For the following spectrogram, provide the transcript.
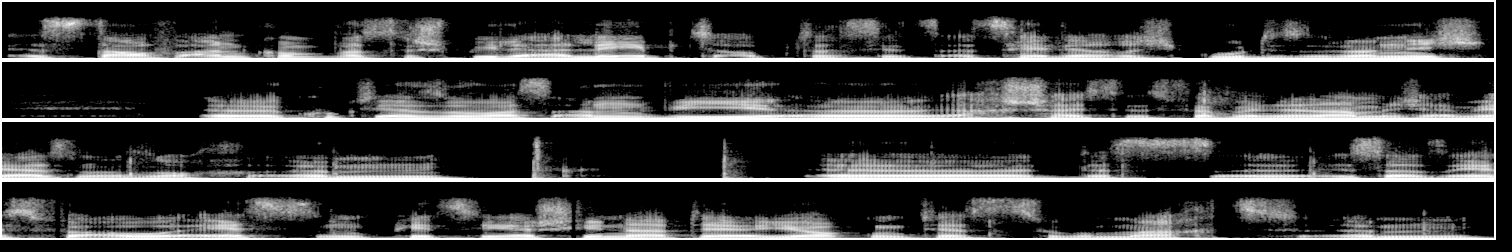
es darauf ankommt, was der Spieler erlebt, ob das jetzt erzählerisch gut ist oder nicht. Äh, guckt ja sowas an wie, äh, ach scheiße, jetzt fällt mir der Name nicht ein, wie heißt das noch? Ähm, äh, das äh, ist als erst für AOS und PC erschienen, hat der Jörg einen Test zugemacht. Ähm,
